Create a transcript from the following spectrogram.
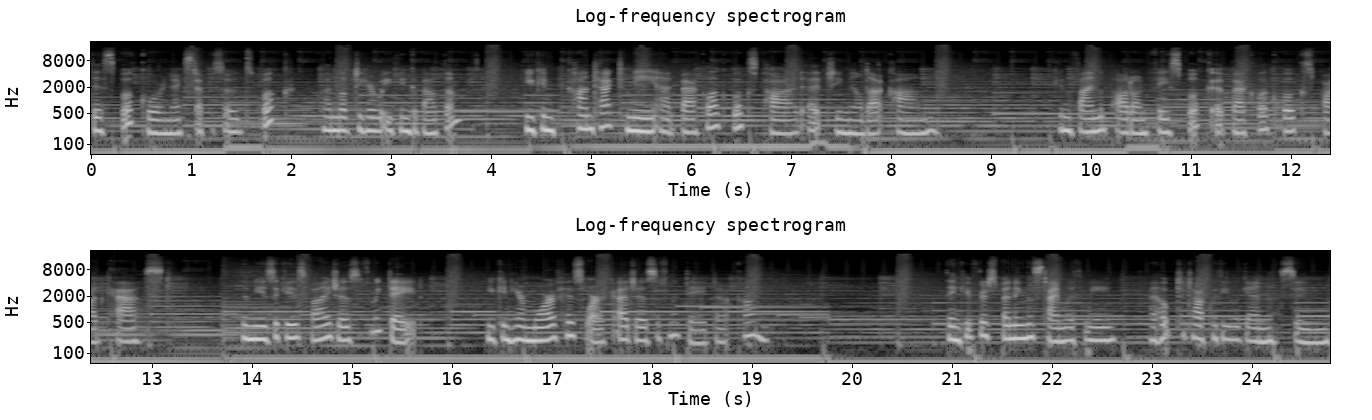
this book or next episode's book? I'd love to hear what you think about them. You can contact me at backlogbookspod at gmail.com. You can find the pod on Facebook at Backlog Books Podcast. The music is by Joseph McDade. You can hear more of his work at josephmcdade.com. Thank you for spending this time with me. I hope to talk with you again soon.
